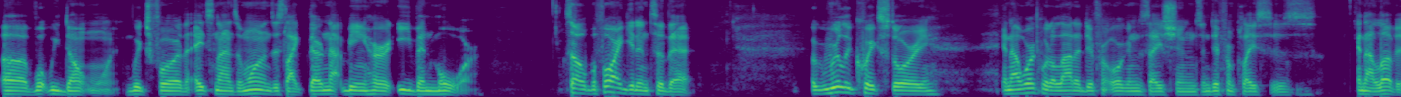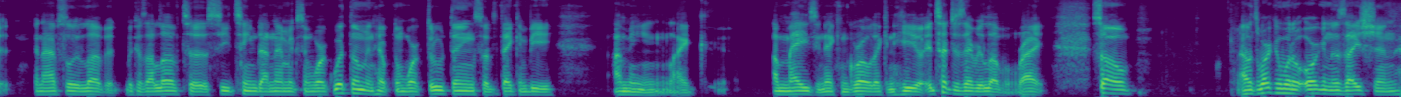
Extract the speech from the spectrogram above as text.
of what we don't want, which for the eights, nines, and ones, it's like they're not being heard even more. So before I get into that, a really quick story. And I work with a lot of different organizations and different places, and I love it. And I absolutely love it because I love to see team dynamics and work with them and help them work through things so that they can be, I mean, like amazing. They can grow, they can heal. It touches every level, right? So I was working with an organization,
